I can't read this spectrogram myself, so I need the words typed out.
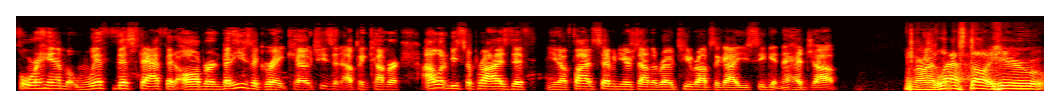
for him with the staff at Auburn. But he's a great coach. He's an up and comer. I wouldn't be surprised if you know five, seven years down the road, T. Rob's the guy you see getting a head job. All right, last thought here.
